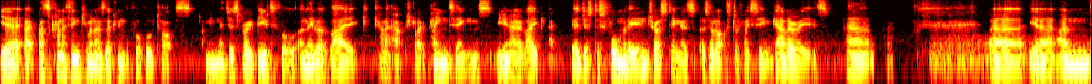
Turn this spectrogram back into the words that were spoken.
yeah, I, I, was kind of thinking when I was looking at the football tops. I mean, they're just very beautiful, and they look like kind of abstract paintings. You know, like they're just as formally interesting as, as a lot of stuff I see in galleries. Um, uh, yeah, and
